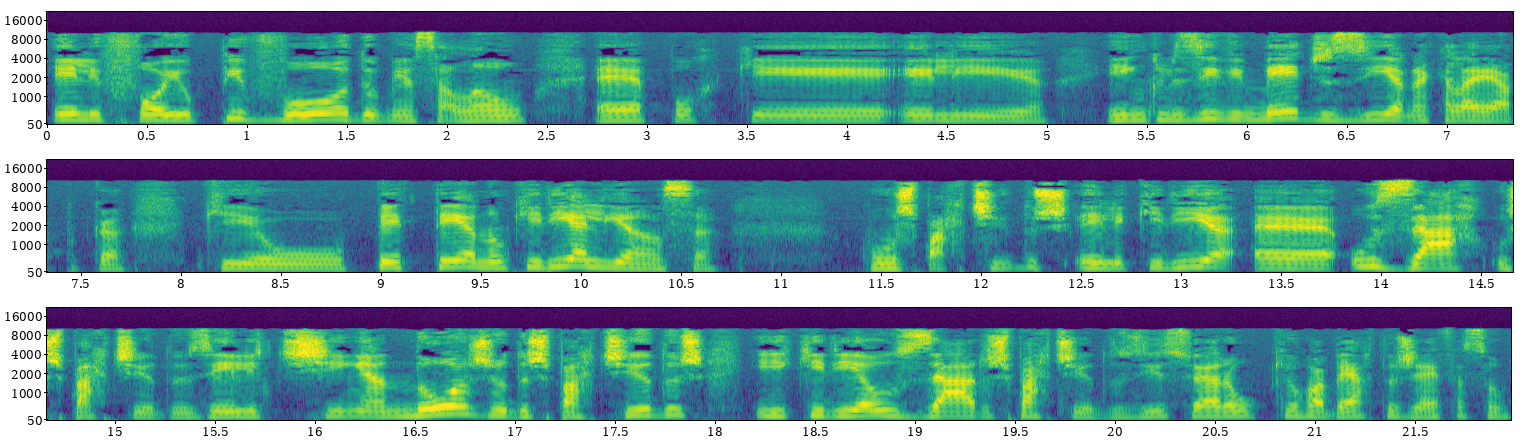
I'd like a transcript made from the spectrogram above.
Ele foi o pivô do mensalão, é, porque ele, inclusive, me dizia naquela época que o PT não queria aliança com os partidos. Ele queria é, usar os partidos. Ele tinha nojo dos partidos e queria usar os partidos. Isso era o que o Roberto Jefferson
